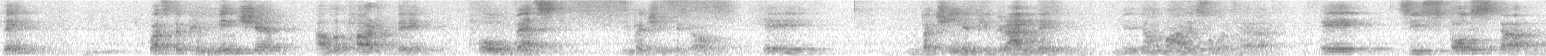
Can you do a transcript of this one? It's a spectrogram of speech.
Ok? Questo comincia alla parte ovest di Pacifico, che è il bacino più grande del mare sulla Terra, e si sposta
